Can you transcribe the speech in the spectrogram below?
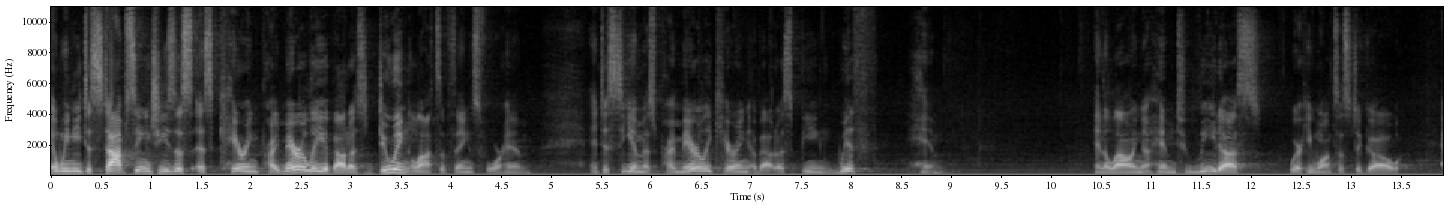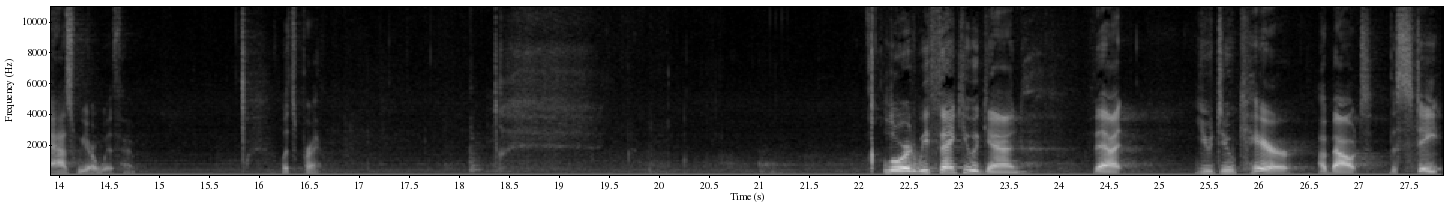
And we need to stop seeing Jesus as caring primarily about us doing lots of things for him and to see him as primarily caring about us being with him and allowing him to lead us where he wants us to go as we are with him. Let's pray. Lord, we thank you again that you do care about the state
